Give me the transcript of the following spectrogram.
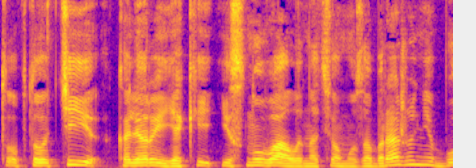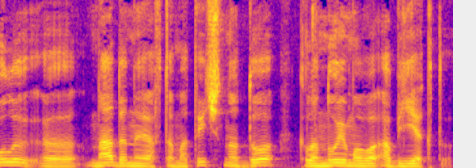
Тобто ті кольори, які існували на цьому зображенні, були е, надані автоматично до клонуємого об'єкту.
